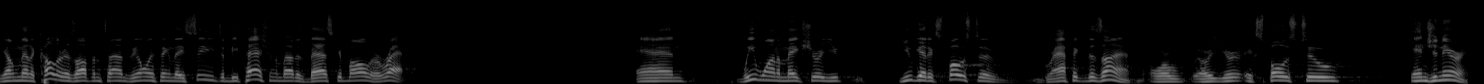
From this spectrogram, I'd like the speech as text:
young men of color is oftentimes the only thing they see to be passionate about is basketball or rap. And we want to make sure you, you get exposed to graphic design or, or you're exposed to engineering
